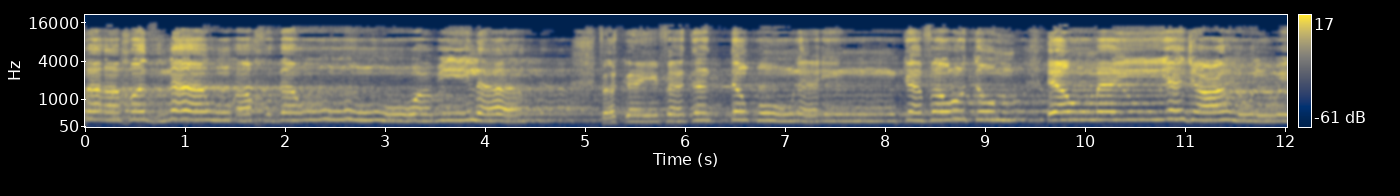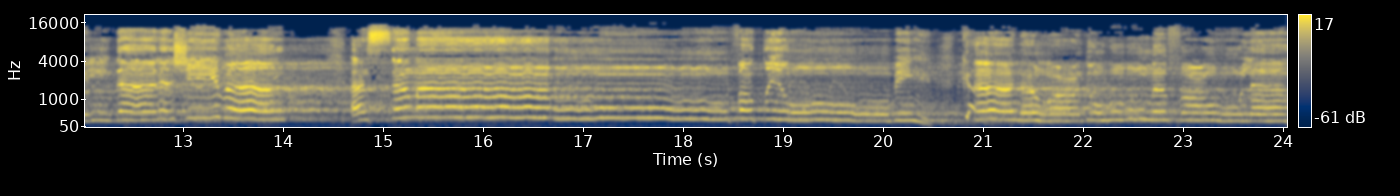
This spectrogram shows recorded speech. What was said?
فأخذناه أخذا وبيلا. فكيف تتقون إن كفرتم يوما يجعل الولدان شيبا؟ السماء فطر به كان وعده مفعولا.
